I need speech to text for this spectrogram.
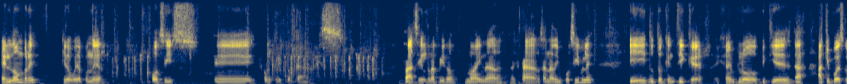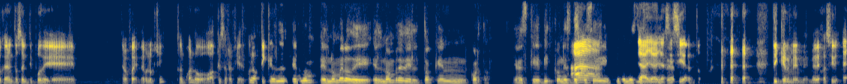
El nombre, aquí lo voy a poner Osis eh, con CryptoCards. Fácil, rápido, no hay nada, está, o sea, nada imposible. Y tu token ticker, ejemplo, BTS. Ah, aquí puedes coger entonces el tipo de fue? ¿De blockchain? ¿Tal cual? ¿O a qué se refiere con el ticker? El, número de, el nombre del token corto. Ya es que Bitcoin es BTC. Ah, ya, ya, ya, sí, cierto. ticker me, me, dejo así. Eh,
